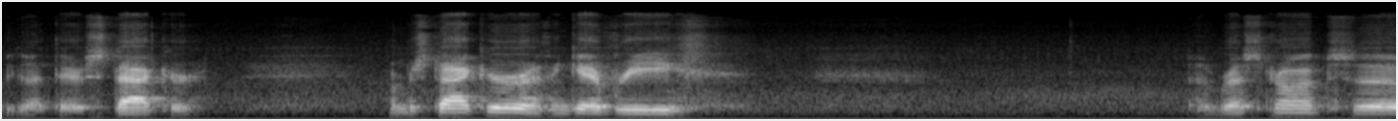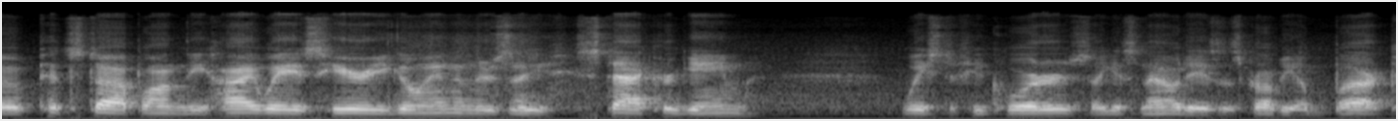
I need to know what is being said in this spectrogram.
We got there? Stacker. Remember Stacker? I think every uh, restaurant uh, pit stop on the highways here, you go in and there's a Stacker game. Waste a few quarters. I guess nowadays it's probably a buck.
